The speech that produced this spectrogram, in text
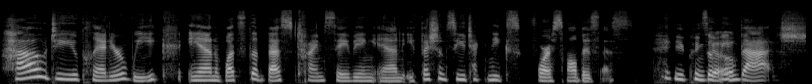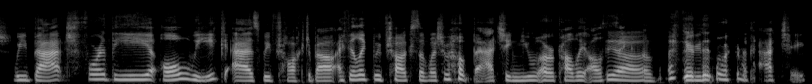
How do you plan your week, and what's the best time saving and efficiency techniques for a small business? You can So go. we batch, we batch for the whole week, as we've talked about. I feel like we've talked so much about batching. You are probably all sick Yeah. of hearing the batching.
